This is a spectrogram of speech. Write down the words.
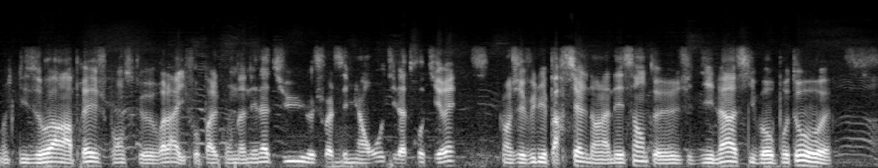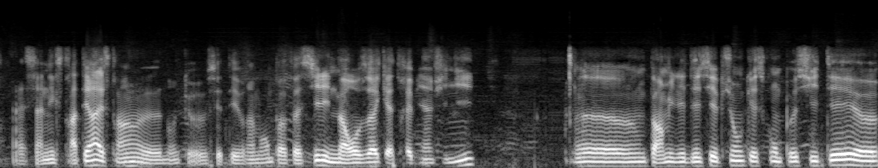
Donc l'Isoar, après, je pense que voilà, il faut pas le condamner là-dessus. Le cheval s'est mis en route, il a trop tiré. Quand j'ai vu les partiels dans la descente, euh, j'ai dit là, s'il va au poteau, euh, euh, c'est un extraterrestre, hein, euh, donc c'était vraiment pas facile. Inma Rosa qui a très bien fini. Euh, parmi les déceptions, qu'est-ce qu'on peut citer Euh,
